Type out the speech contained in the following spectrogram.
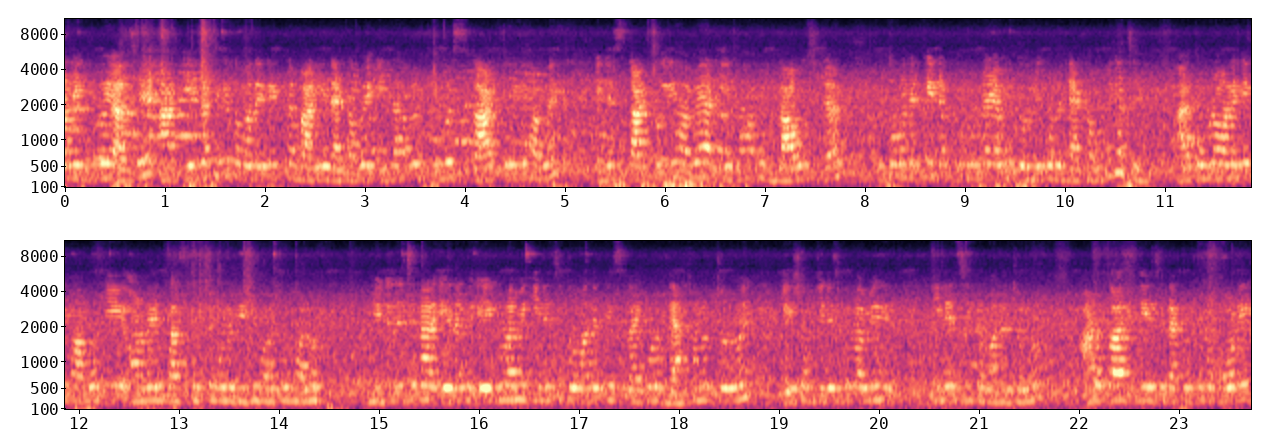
অনেকগুলোই আছে। আর এটা দেখাবো, এটা হবে পুরো স্কার্ট তৈরি হবে, এটা স্কার্ট তৈরি হবে আর এটা হবে ব্লাউজটা। তোমাদেরকে এটা পুরোটাই আমি তৈরি করে দেখাবো, ঠিক আছে? আর তোমরা অনেকেই ভাবো কি অনলাইন ক্লাস করছে বলে দিদি হয়তো ভালো ভিডিও দিচ্ছে না। আর এটা এইগুলো আমি কিনেছি তোমাদেরকে সেলাই করে দেখানোর জন্যই। এইসব জিনিসগুলো আমি কিনেছি তোমাদের জন্য। আরও কাজ দিয়েছে, দেখো এখানে অনেক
